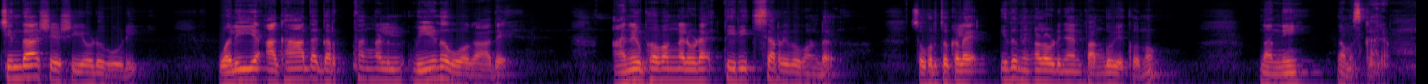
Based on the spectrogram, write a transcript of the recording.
ചിന്താശേഷിയോടുകൂടി വലിയ അഗാധ ഗർത്തങ്ങളിൽ വീണുപോകാതെ അനുഭവങ്ങളുടെ തിരിച്ചറിവ് കൊണ്ട് സുഹൃത്തുക്കളെ ഇത് നിങ്ങളോട് ഞാൻ പങ്കുവെക്കുന്നു. നന്ദി നമസ്കാരം.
